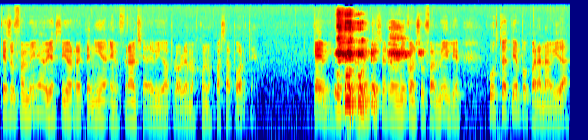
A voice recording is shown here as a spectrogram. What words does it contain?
que su familia había sido retenida en Francia debido a problemas con los pasaportes. Kevin finalmente se reúne con su familia justo a tiempo para Navidad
